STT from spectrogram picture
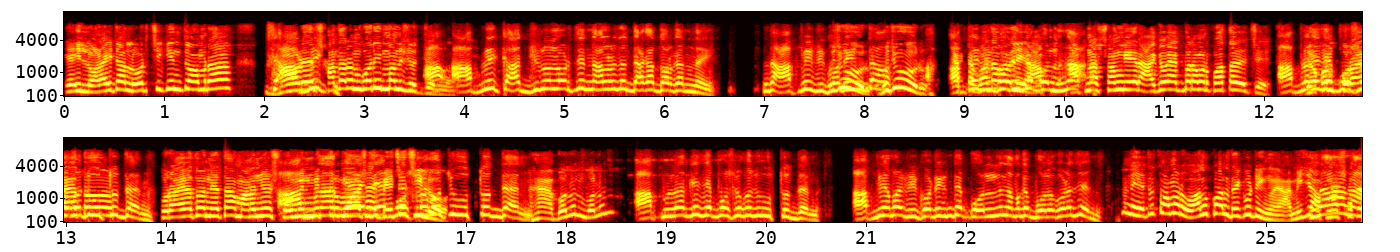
এই লড়াইটা লড়ছি কিন্তু আমরা সাধারণ গরিব মানুষের জন্য। আপনি কার জন্য লড়ছেন না লড়ছেন দেখার দরকার নেই। আপনি হুজুর হুজুর একটা কথা বলি recording টা আপ- বললেন না। আপনার সঙ্গে এর আগেও একবার আমার কথা হয়েছে। আপনাকে যখন প্রয়াত- উত্তর দেন। প্রয়াত নেতা মাননীয় সৌমেন মিত্র আপনাকে মহাশয় বেঁচে ছিল। উত্তর দেন। হ্যাঁ বলুন বলুন। আপনাকে যে প্রশ্ন করছি উত্তর দেন। আপনি আমার রেকর্ডিংটা করলেন আমাকে বলে করেছেন? মানে এটা তো আমার অল কল রেকর্ডিং হয়। আমি যে আপনার সাথে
